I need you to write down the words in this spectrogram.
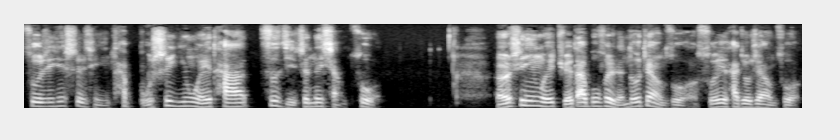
做这些事情，他不是因为他自己真的想做，而是因为绝大部分人都这样做，所以他就这样做。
